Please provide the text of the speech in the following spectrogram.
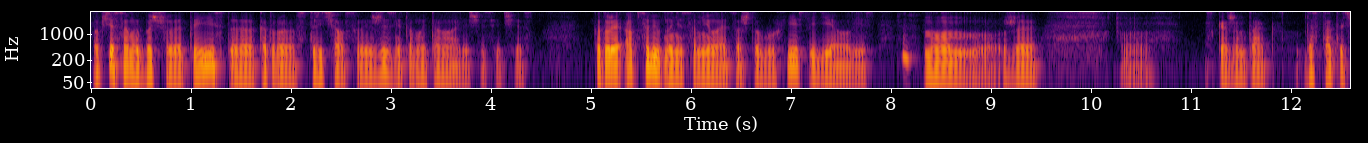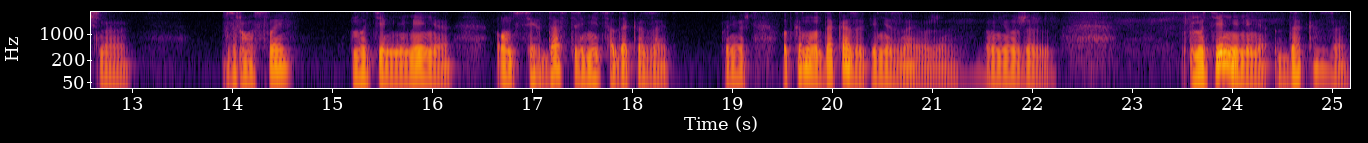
Вообще самый большой атеист, э, которого встречал в своей жизни, это мой товарищ, если честно, который абсолютно не сомневается, что Бог есть и дьявол есть. Но он уже, скажем так, достаточно взрослый, но тем не менее он всегда стремится доказать. Понимаешь? Вот кому он доказывает, я не знаю уже. У него уже… Но тем не менее доказать.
